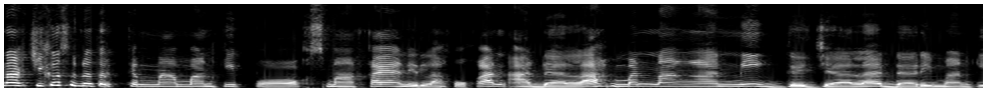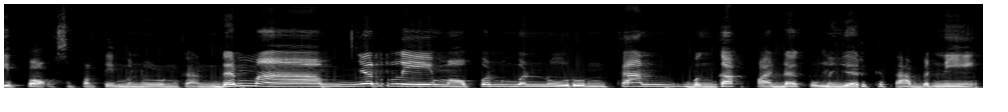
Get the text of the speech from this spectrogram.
Nah, jika sudah terkena monkeypox, maka yang dilakukan adalah menangani gejala dari monkeypox seperti menurunkan demam, nyeri, maupun menurunkan bengkak pada kelenjar getah bening.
